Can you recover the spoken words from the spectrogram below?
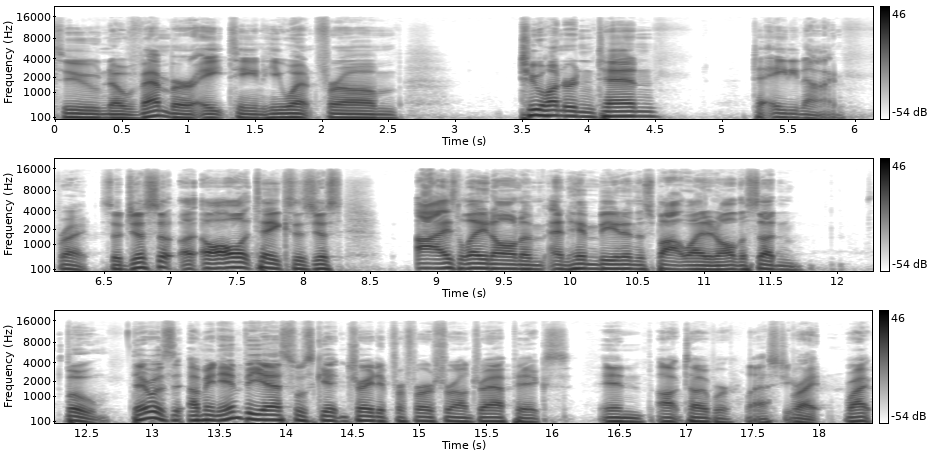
to November 18, he went from 210 to 89. Right. So just so, uh, all it takes is just eyes laid on him and him being in the spotlight, and all of a sudden, boom. There was, I mean, MVS was getting traded for first round draft picks in October last year. Right. Right.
